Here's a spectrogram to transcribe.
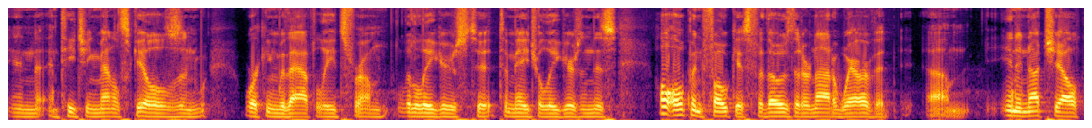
in, in teaching mental skills and working with athletes from little leaguers to, to major leaguers. And this whole open focus for those that are not aware of it. Um, in a nutshell,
